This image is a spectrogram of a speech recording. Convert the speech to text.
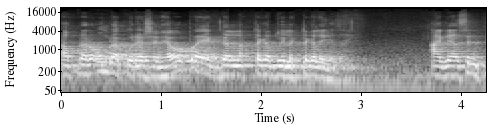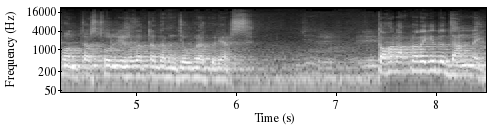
আপনারা উমরা করে আসেন। হ্যাঁ প্রায় এক দেড় লাখ টাকা, দুই লাখ টাকা লেগে যায়। আগে আসেন পঞ্চাশ, চল্লিশ হাজার টাকা দাম যে উমরা করে আসছে। তখন আপনারা কিন্তু যান নাই।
